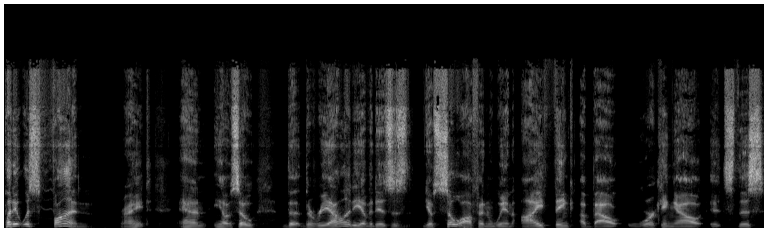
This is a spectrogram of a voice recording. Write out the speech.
but it was fun, right? And you know, so the the reality of it is, is you know, so often when I think about working out, it's this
